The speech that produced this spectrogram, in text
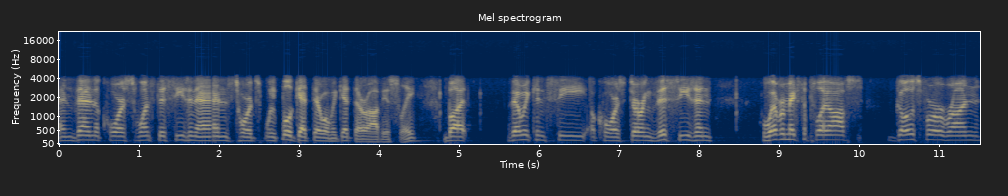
And then, of course, once this season ends, towards we, we'll get there when we get there, obviously. But then we can see, of course, during this season, whoever makes the playoffs goes for a run,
